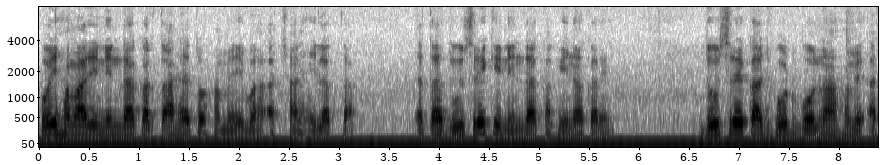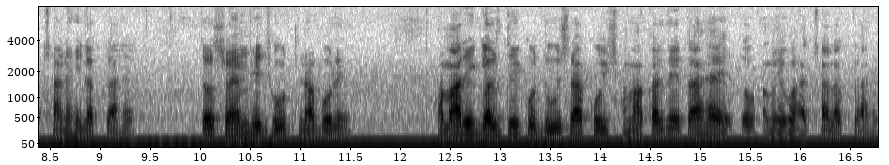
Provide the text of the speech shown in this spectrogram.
कोई हमारी निंदा करता है तो हमें वह अच्छा नहीं लगता, अतः दूसरे की निंदा कभी ना करें। दूसरे का झूठ बोलना हमें अच्छा नहीं लगता है तो स्वयं भी झूठ न बोले। हमारी गलती को दूसरा कोई क्षमा कर देता है तो हमें वह अच्छा लगता है।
